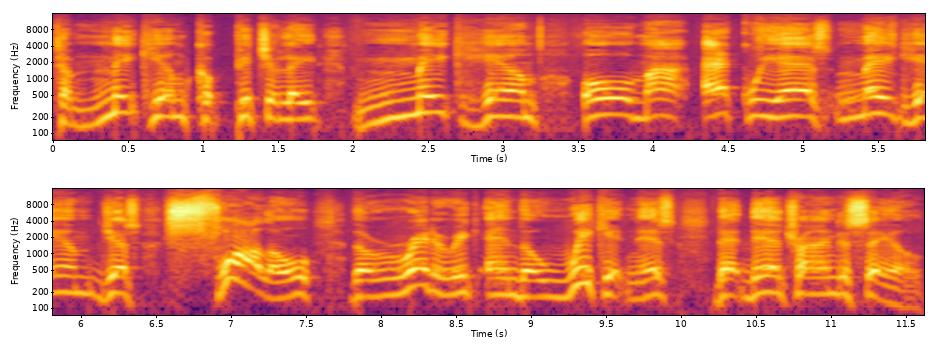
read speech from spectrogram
to make him capitulate, make him, oh my, acquiesce, make him just swallow the rhetoric and the wickedness that they're trying to sell.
